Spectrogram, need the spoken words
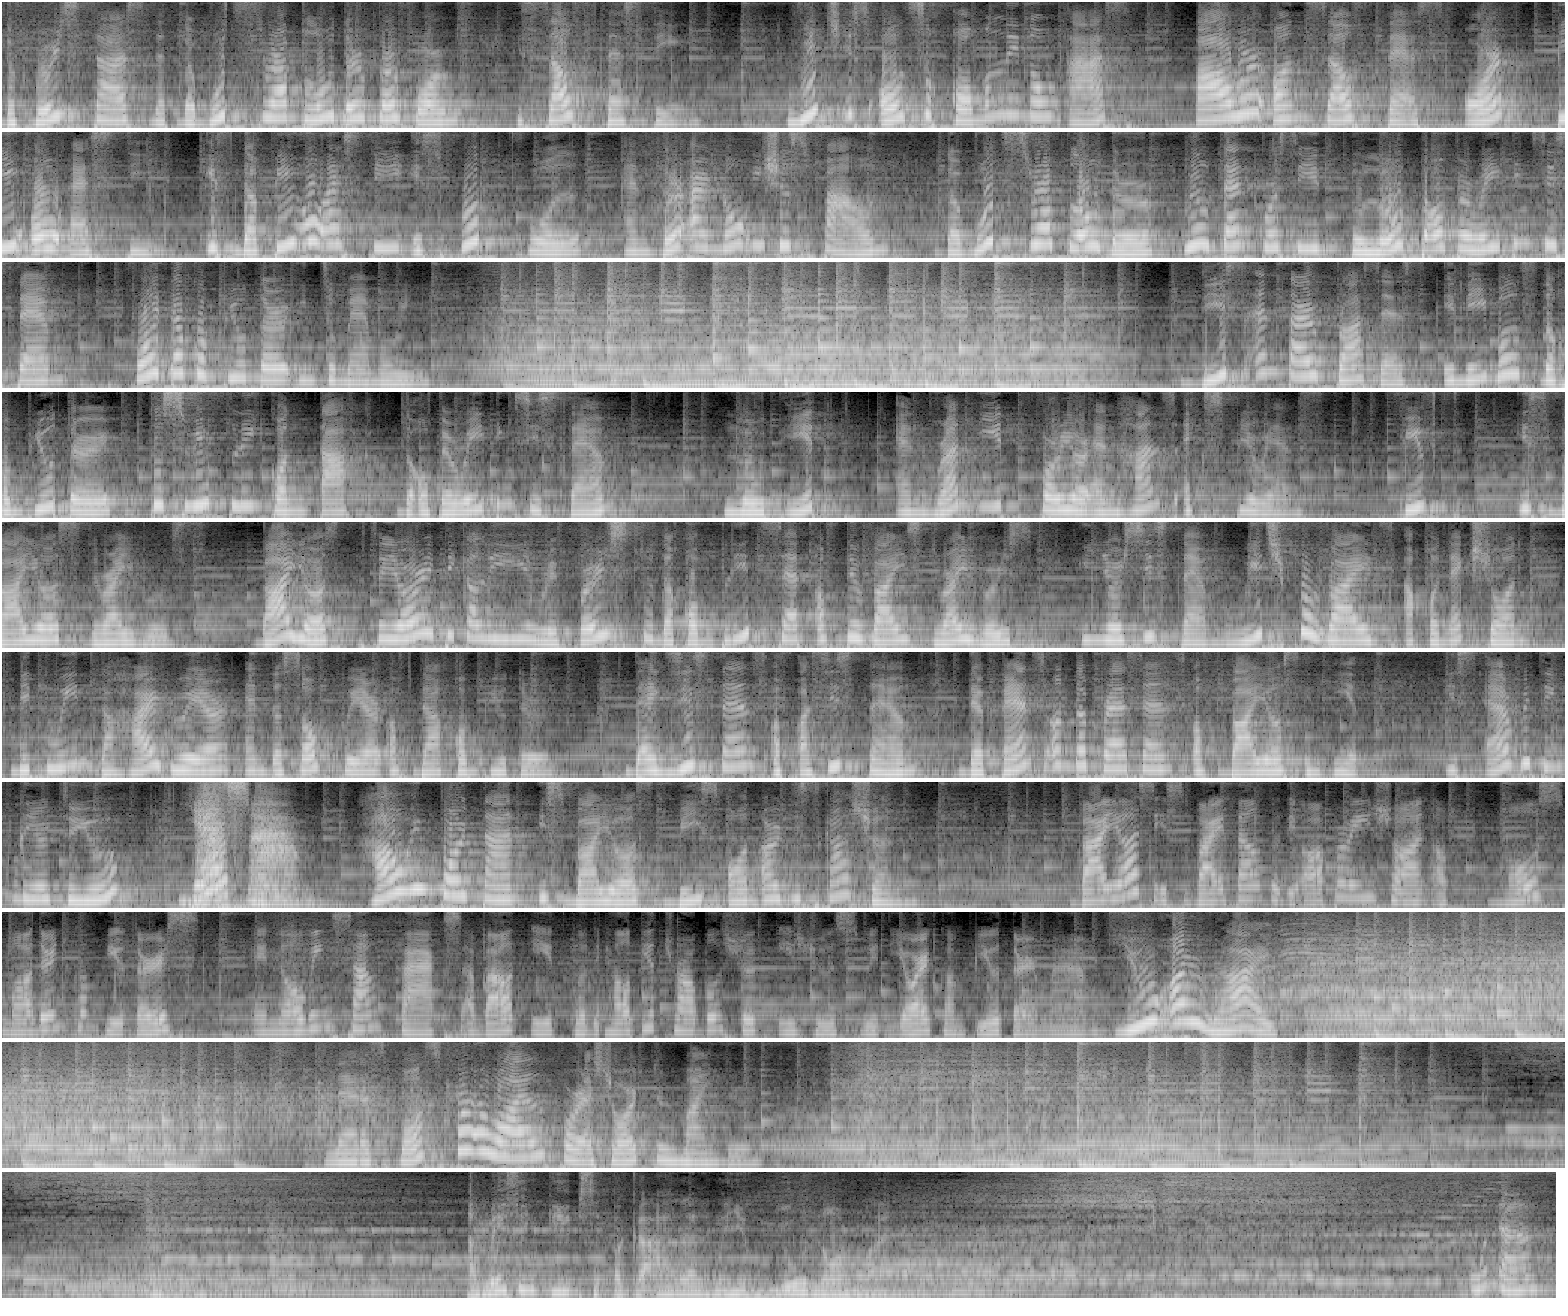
the first task that the bootstrap loader performs is self-testing, which is also commonly known as Power on Self-Test or POST. If the POST is fruitful and there are no issues found, the bootstrap loader will then proceed to load the operating system for the computer into memory. This entire process enables the computer to swiftly contact the operating system, load it, and run it for your enhanced experience. Fifth is BIOS drivers. BIOS theoretically refers to the complete set of device drivers in your system which provides a connection between the hardware and the software of the computer. The existence of a system depends on the presence of BIOS in it. Is everything clear to you? Yes, ma'am. How important is BIOS based on our discussion? BIOS is vital to the operation of most modern computers and knowing some facts about it could help you troubleshoot issues with your computer, ma'am. You are right! Let us pause for a while for a short reminder. Amazing tips sa pag-aaral ngayong new normal. Una,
